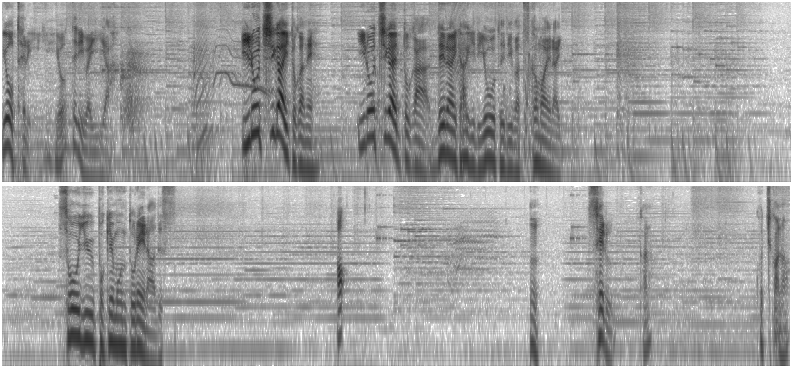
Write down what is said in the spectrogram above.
ヨーテリー。ヨーテリーはいいや。色違いとかね。色違いとか出ない限りヨーテリーは捕まえない。そういうポケモントレーナーです。あ。うん。セルかな。こっちかな。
